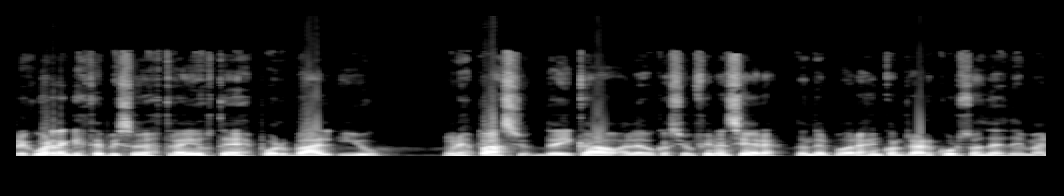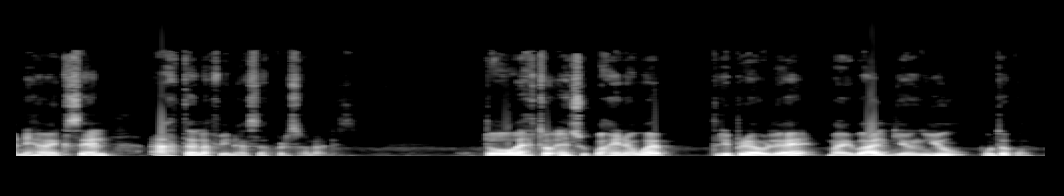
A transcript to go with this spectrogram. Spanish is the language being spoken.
Recuerden que este episodio es traído a ustedes por ValU, un espacio dedicado a la educación financiera donde podrás encontrar cursos desde manejo de Excel hasta las finanzas personales. Todo esto en su página web www.myval-u.com.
